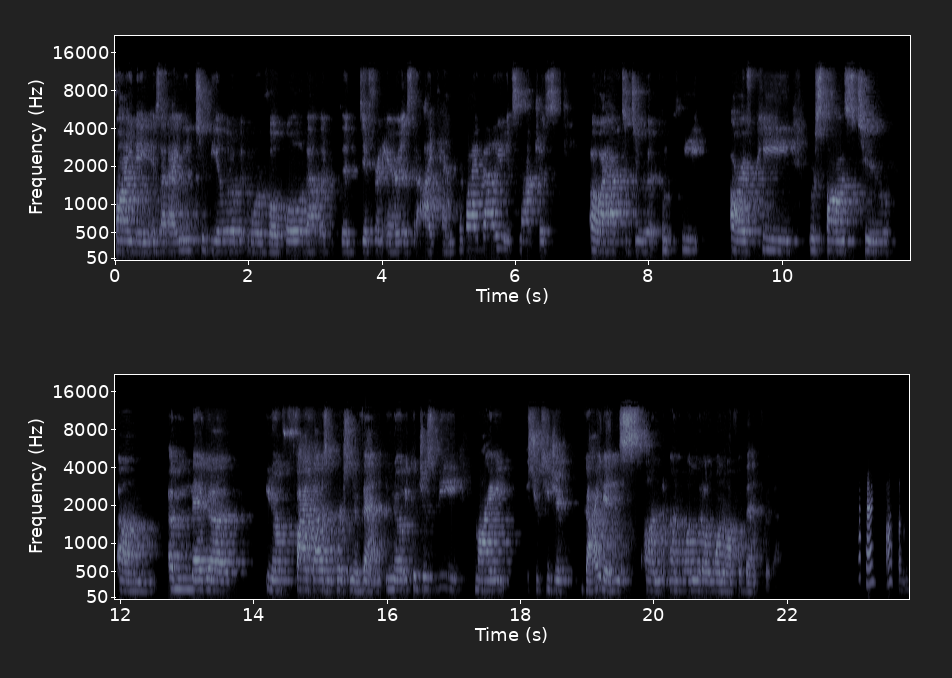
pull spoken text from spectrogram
finding is that i need to be a little bit more vocal about like the different areas that i can provide value. It's not just oh, I have to do a complete RFP response to um, a mega, you know, 5,000 person event. You know, it could just be my strategic guidance on, on one little one off event for them. Okay, awesome.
